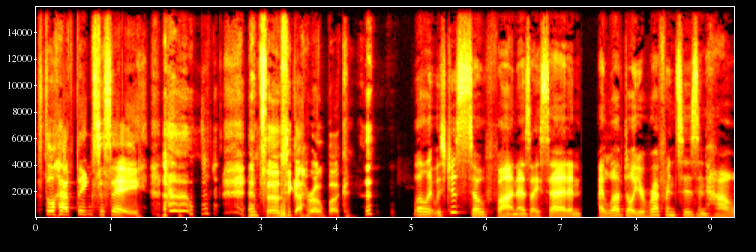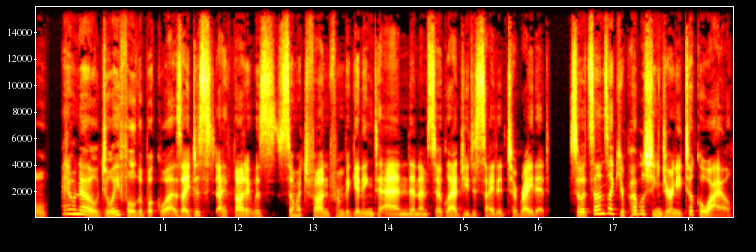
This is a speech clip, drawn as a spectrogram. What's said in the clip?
still have things to say. and so she got her own book. well, it was just so fun, as I said. And I loved all your references and how I don't know, joyful the book was. I just, I thought it was so much fun from beginning to end, and I'm so glad you decided to write it. So it sounds like your publishing journey took a while.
